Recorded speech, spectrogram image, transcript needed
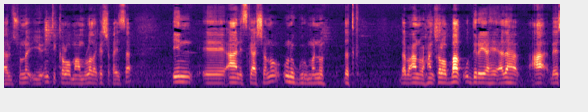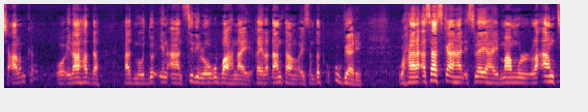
ahlusunno iyo intii kaloo maamulada ka shaqaysa in aan iskaashano una gurmano dadka. Dabcan waxaan kaloo baaq u dirayaa hay'adaha beesha caalamka oo ilaa hadda aada moodo in aan sidii loogu baahnaay qaylo dhaantaanu aysan dadku u gaarin. Waxaana asaas ka ahaan is leeyahay maamul la'aanta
